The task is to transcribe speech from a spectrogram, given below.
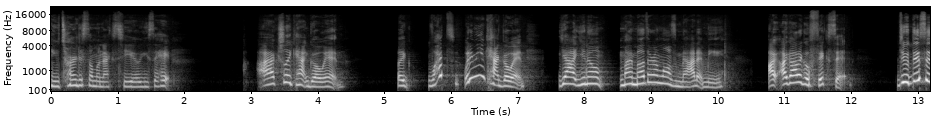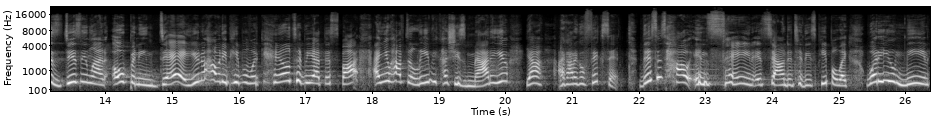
You turn to someone next to you, you say, Hey, I actually can't go in. Like, what? What do you mean you can't go in? Yeah, you know, my mother in law's mad at me. I, I gotta go fix it. Dude, this is Disneyland opening day. You know how many people would kill to be at this spot and you have to leave because she's mad at you? Yeah, I gotta go fix it. This is how insane it sounded to these people. Like, what do you mean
